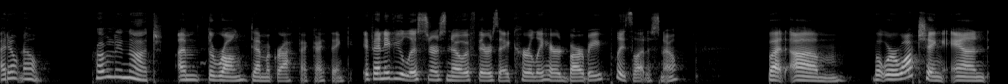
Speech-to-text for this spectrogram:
I don't know. Probably not. I'm the wrong demographic, I think. If any of you listeners know if there's a curly-haired Barbie, please let us know. But um but we're watching and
